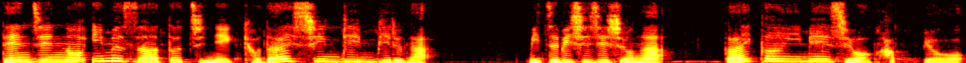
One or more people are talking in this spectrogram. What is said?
天神のイムズ跡地に巨大森林ビルが三菱地所が外観イメージを発表。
